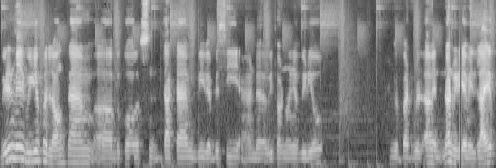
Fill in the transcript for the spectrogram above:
We didn't make video for a long time uh, because that time we were busy and uh, we thought no video. But we'll, I mean, not video, I mean live.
